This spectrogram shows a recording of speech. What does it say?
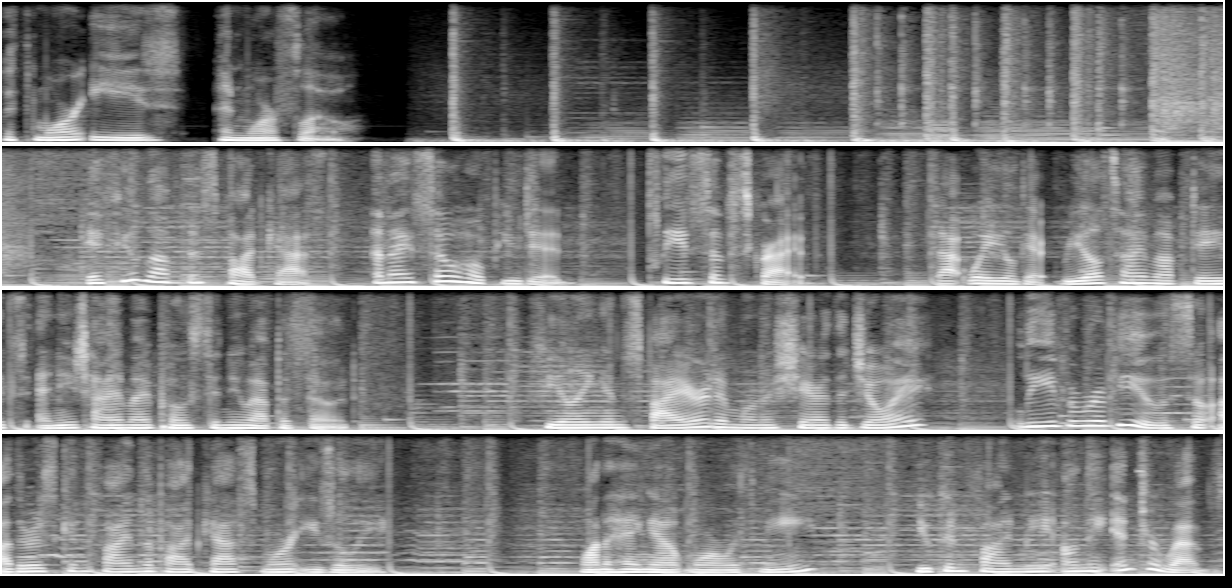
with more ease and more flow. If you love this podcast, and I so hope you did, please subscribe. That way you'll get real time updates anytime I post a new episode. Feeling inspired and want to share the joy? Leave a review so others can find the podcast more easily. Want to hang out more with me? You can find me on the interwebs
